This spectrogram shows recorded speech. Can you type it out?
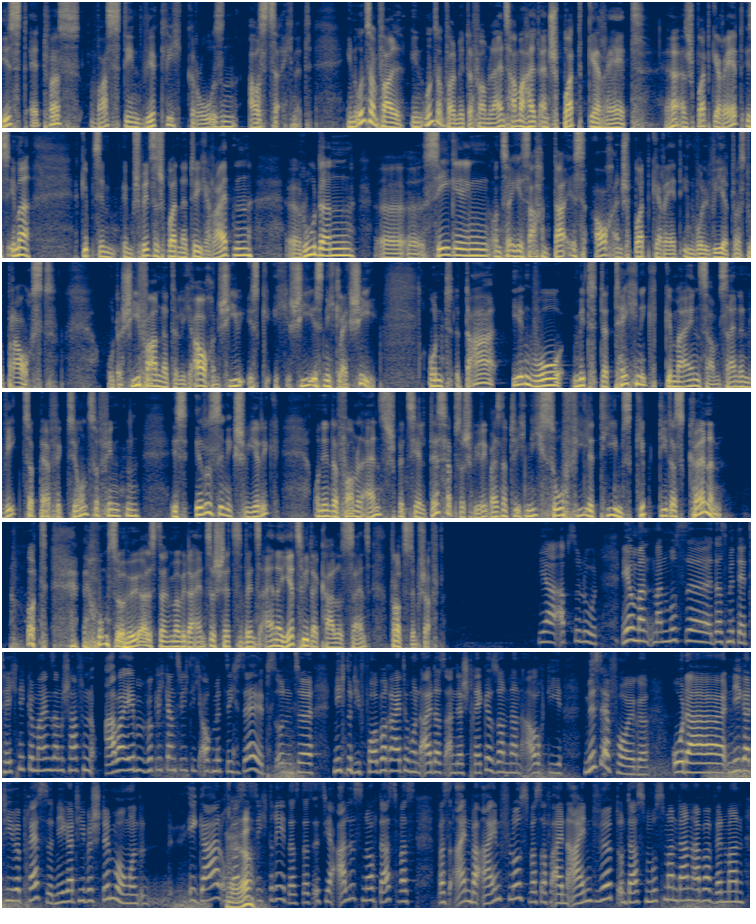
ist etwas, was den wirklich Großen auszeichnet. In unserem Fall, in unserem Fall mit der Formel 1 haben wir halt ein Sportgerät. Ja, ein Sportgerät ist immer, gibt es im, im Spitzensport natürlich Reiten, Rudern, äh, äh, Segeln und solche Sachen. Da ist auch ein Sportgerät involviert, was du brauchst. Oder Skifahren natürlich auch. Ein Ski ist, Ski ist nicht gleich Ski. Und da irgendwo mit der Technik gemeinsam seinen Weg zur Perfektion zu finden, ist irrsinnig schwierig und in der Formel 1 speziell deshalb so schwierig, weil es natürlich nicht so viele Teams gibt, die das können. Und umso höher ist dann immer wieder einzuschätzen, wenn es einer jetzt wieder Carlos Sainz trotzdem schafft. Ja, absolut. Nee, und man, man muss äh, das mit der Technik gemeinsam schaffen, aber eben wirklich ganz wichtig auch mit sich selbst. Und äh, nicht nur die Vorbereitung und all das an der Strecke, sondern auch die Misserfolge oder negative Presse, negative Stimmung und äh, egal um Ja, was es sich dreht. Das, das ist ja alles noch das, was, was einen beeinflusst, was auf einen einwirkt. Und das muss man dann aber, wenn man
